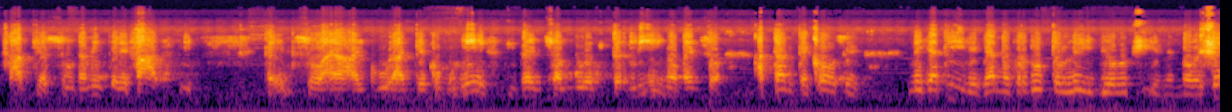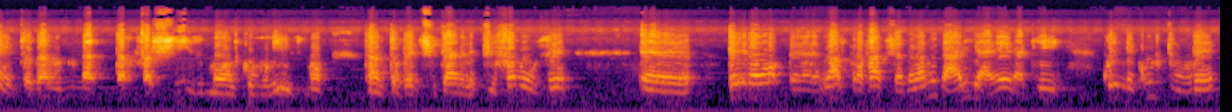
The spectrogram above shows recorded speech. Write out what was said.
fatti assolutamente nefasti, penso ai gulag comunisti, penso al muro di Berlino, penso a tante cose negative che hanno prodotto le ideologie del Novecento, dal, dal, fascismo al comunismo, tanto per citare le più famose, eh, però eh, l'altra faccia della medaglia era che quelle culture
